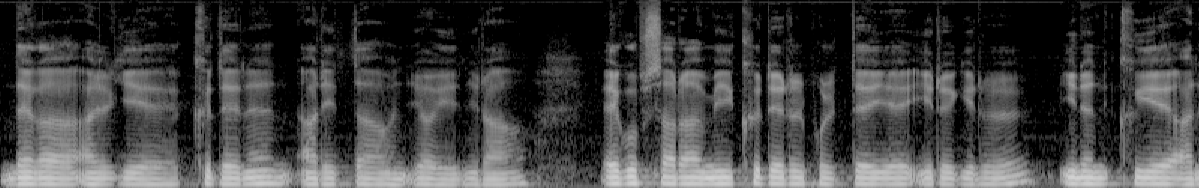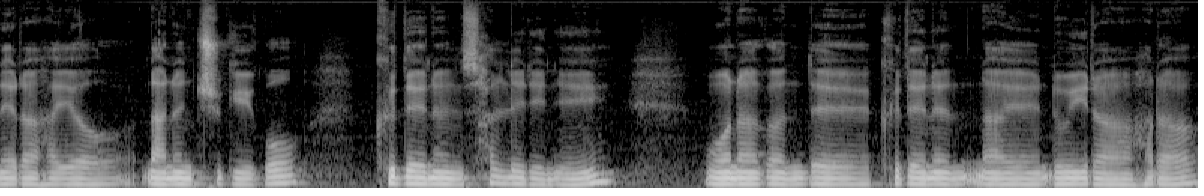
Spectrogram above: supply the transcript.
내가 알기에 그대는 아리따운 여인이라. 애굽 사람이 그대를 볼 때에 이르기를 이는 그의 아내라 하여 나는 죽이고 그대는 살리리니. 원하건대 그대는 나의 누이라 하라.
